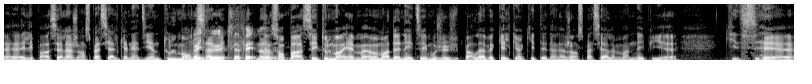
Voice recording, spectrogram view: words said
Euh, elle est passée à l'Agence spatiale canadienne. Tout le monde savait. Oui, tout à fait. dans son passé, tout le monde. À un moment donné, tu sais, moi, je, parlais avec quelqu'un qui était dans l'Agence spatiale à un moment donné, puis euh, qui disait euh,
